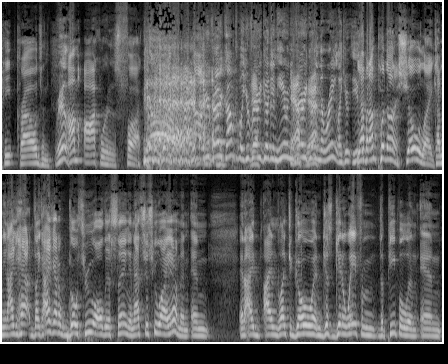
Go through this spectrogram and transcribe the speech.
peep crowds, and Really? I'm awkward as fuck. no, no, you're very comfortable. You're very good in here, and you're Yeah, very good yeah. in the ring. Like you're, you, yeah, but I'm putting on a show. Like, I mean, I have like I got to go through all this thing, and that's just who I am, and and and I I like to go and just get away from the people, and and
